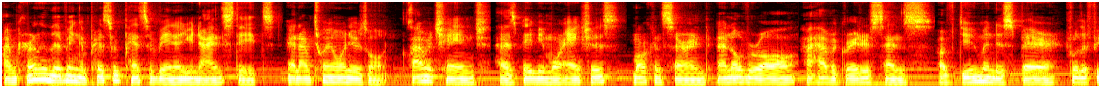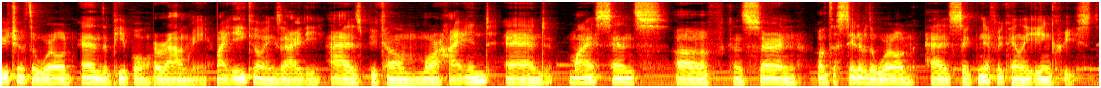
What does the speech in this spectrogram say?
I'm currently living in Pittsburgh, Pennsylvania, United States, and I'm 21 years old. Climate change has made me more anxious, more concerned, and overall, I have a greater sense of doom and despair for the future of the world and the people around me. My eco anxiety has become more heightened, and my sense of concern of the state of the world has significantly increased.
